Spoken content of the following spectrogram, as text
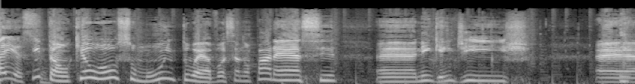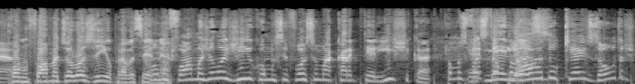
Não. isso? Então, o que eu ouço muito é você não parece, é, ninguém diz. É, Como forma de elogio pra você, como né? forma de elogio, como se fosse uma característica Como se é, fosse teu melhor plus. do que as outras,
